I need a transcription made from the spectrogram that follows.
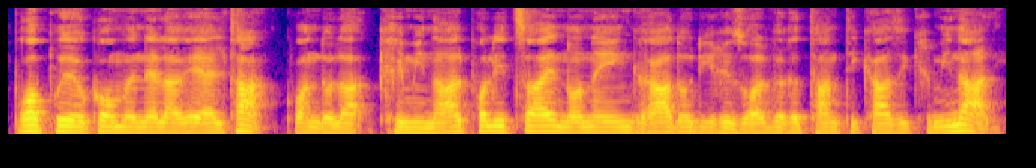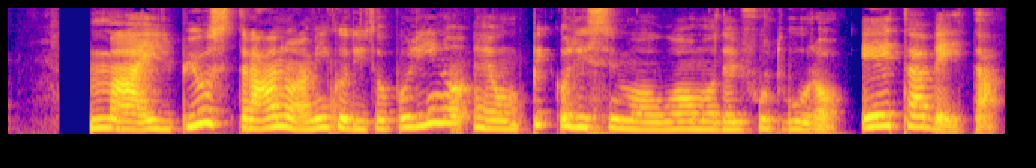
proprio come nella realtà, quando la criminalpolizia non è in grado di risolvere tanti casi criminali. Ma il più strano amico di Topolino è un piccolissimo uomo del futuro, Eta Beta.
